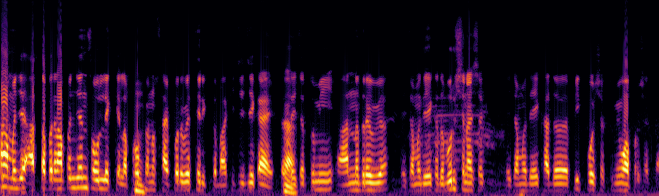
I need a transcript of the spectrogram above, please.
हा म्हणजे आतापर्यंत आपण ज्यांचा उल्लेख केला प्रोफेनो सायपर व्यतिरिक्त बाकीचे जे काय आहे, तर हा. त्याच्यात तुम्ही अन्नद्रव्य त्याच्यामध्ये एखादं बुरशीनाशक त्याच्यामध्ये एखादं पीक पोषक तुम्ही वापरू शकता.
